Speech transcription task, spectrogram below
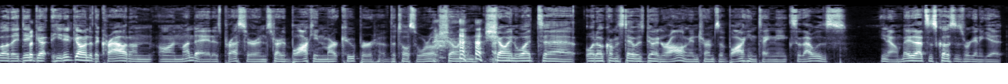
Well, they did But- go. He did go into the crowd on on Monday at his presser and started blocking Mark Cooper of the Tulsa World, showing showing what uh, what Oklahoma State was doing wrong in terms of blocking technique. So that was, you know, maybe that's as close as we're gonna get.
